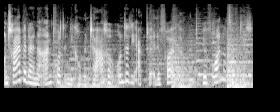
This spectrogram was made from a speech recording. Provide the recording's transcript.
und schreibe deine Antwort in die Kommentare unter die aktuelle Folge. Wir freuen uns auf dich.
